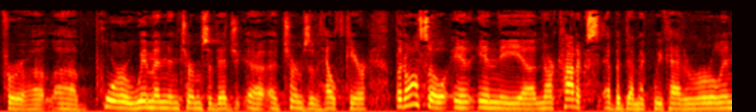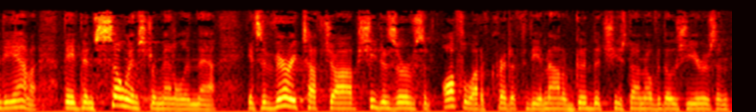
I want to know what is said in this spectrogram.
for uh, uh, poorer women in terms of edu- uh, in terms of health care, but also in, in the uh, narcotics epidemic we've had in rural Indiana. They've been so instrumental in that. It's a very tough job. She deserves an awful lot of credit for the amount of good that she's done over those years, and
